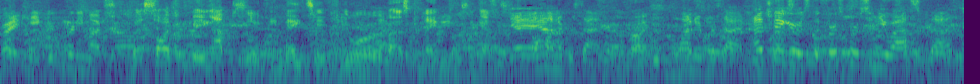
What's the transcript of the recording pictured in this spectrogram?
Right. Cake, you're pretty much But aside from being absolutely native, you're about as Canadian as it gets. Yeah, yeah, yeah. hundred percent, Right. Hundred percent. I figure it's the first person you ask that.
